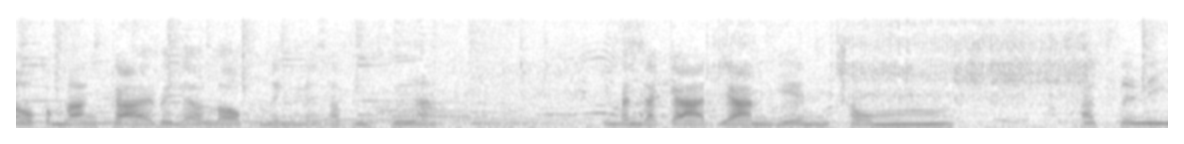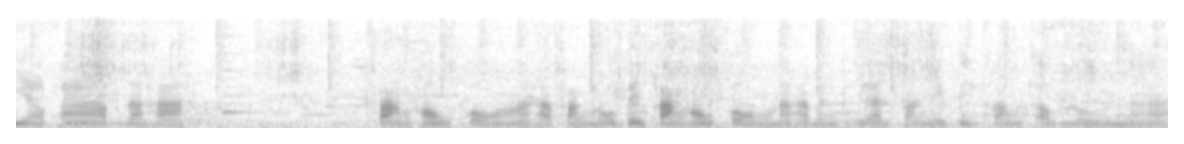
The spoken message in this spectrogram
ออกกำลังกายไปแล้วรอบหนึ่งนะคะเพื่อนๆที่บรรยากาศยามเย็นชมทัศนียภาพนะคะ ฝั่งฮ่องกงนะคะ ฝั่งโน้นเป็นฝั่งฮ่องกงนะคะเพื่อนๆฝั่งนี้เป็นฝั่งเกาลูนนะคะ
